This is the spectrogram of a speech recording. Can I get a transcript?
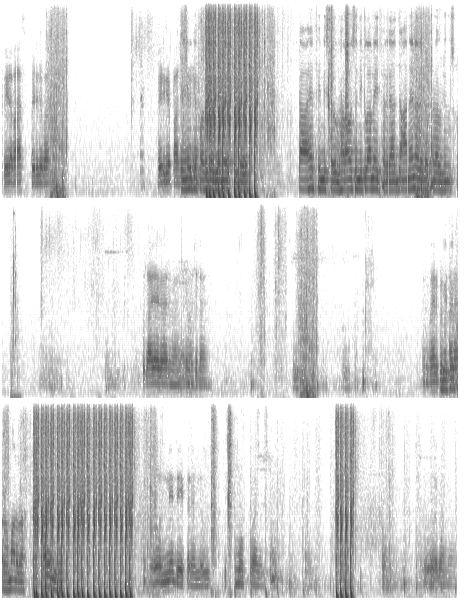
पेड़ के पास पेड़ के पास। पेड़ के पास पेड़ के पास ग्रेनेड फूटे हुए क्या है फिनिश करो? घराव से निकला नहीं था यार आने ना देता खड़ा भी उसको। चला गया घर में घर में चला गया घर पे गेट पर मारो रहा अरे है उन्ने देख रहे लोग स्मोक वाला। हम-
